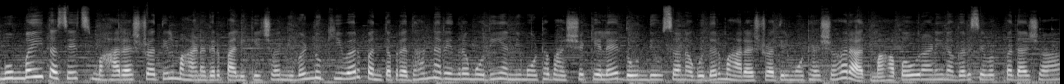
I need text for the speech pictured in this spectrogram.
मुंबई तसेच महाराष्ट्रातील महानगरपालिकेच्या निवडणुकीवर पंतप्रधान नरेंद्र मोदी यांनी मोठं भाष्य केलंय. दोन दिवसांअगोदर महाराष्ट्रातील मोठ्या शहरात महापौर आणि नगरसेवक पदाच्या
